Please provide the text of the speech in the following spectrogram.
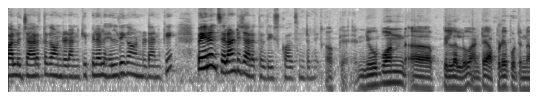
వాళ్ళు జాగ్రత్తగా ఉండడానికి పిల్లలు హెల్దీగా ఉండడానికి పేరెంట్స్ ఎలాంటి జాగ్రత్తలు తీసుకోవాల్సి ఉంటుంది? ఓకే. న్యూ బోర్న్ పిల్లలు అంటే అప్పుడే పుట్టిన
